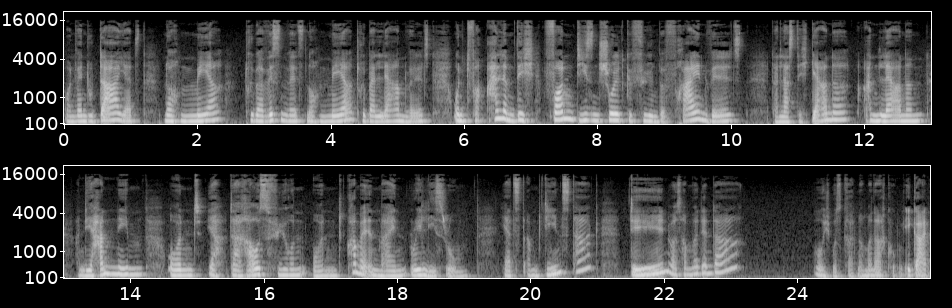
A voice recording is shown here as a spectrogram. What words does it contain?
Und wenn du da jetzt noch mehr drüber wissen willst, noch mehr drüber lernen willst und vor allem dich von diesen Schuldgefühlen befreien willst, dann lass dich gerne anlernen, an die Hand nehmen und ja, da rausführen und komme in mein Release Room. Jetzt am Dienstag, den, was haben wir denn da? Oh, ich muss gerade nochmal nachgucken. Egal.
